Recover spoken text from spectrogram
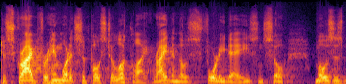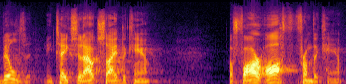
described for him what it's supposed to look like, right, in those 40 days. And so Moses builds it. He takes it outside the camp, afar off from the camp,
